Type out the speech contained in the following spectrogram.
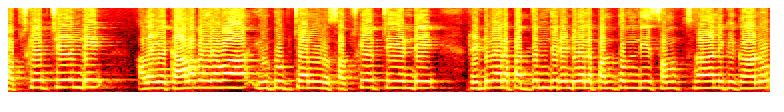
సబ్స్క్రైబ్ చేయండి. అలాగే కాలభైరవ యూట్యూబ్ ఛానల్ను సబ్స్క్రైబ్ చేయండి. రెండు వేల పద్దెనిమిది రెండు వేల పంతొమ్మిది సంవత్సరానికి గాను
